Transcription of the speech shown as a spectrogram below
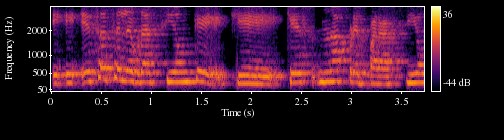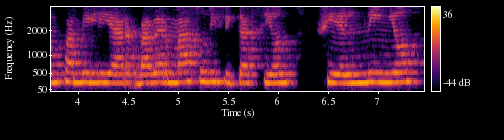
esa celebración que, que, que, es una preparación familiar, va a haber más unificación si el niño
